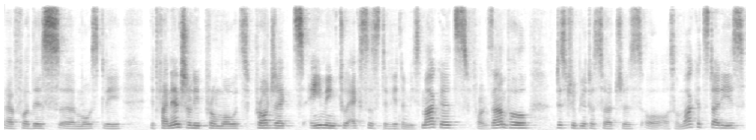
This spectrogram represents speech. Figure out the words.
uh, for this uh, mostly. It financially promotes projects aiming to access the Vietnamese markets, for example, distributor searches or also market studies.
